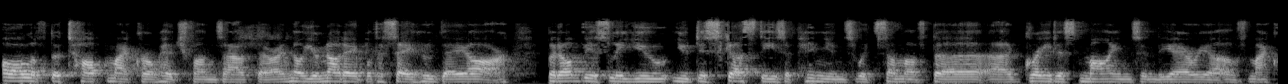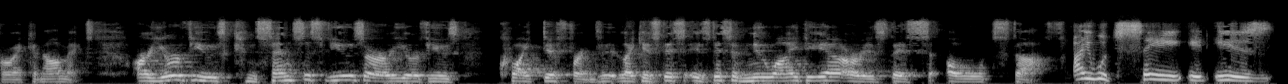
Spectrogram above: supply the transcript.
all of the top macro hedge funds out there. I know you're not able to say who they are, but obviously you you discuss these opinions with some of the uh, greatest minds in the area of macroeconomics. Are your views consensus views, or are your views quite different? Like, is this is this a new idea, or is this old stuff? I would say it is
